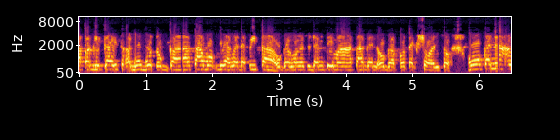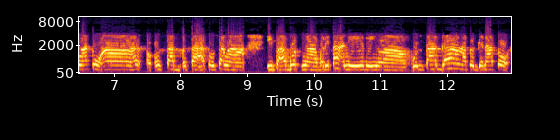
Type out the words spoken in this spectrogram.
sa paglikay sa kagubot og kasamok diha nga dapita og ang mga estudyante matagan og ah, protection so mo kana ang ato ah, usab sa ato sa nga ipaabot nga balita ni ning uh, buntaga. Hatod ganato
